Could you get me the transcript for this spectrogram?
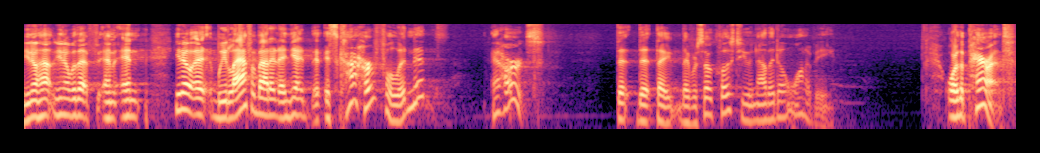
You know how, you know, with that, and, and you know, uh, we laugh about it, and yet it's kind of hurtful, isn't it? It hurts that, that they, they were so close to you and now they don't want to be. Or the parent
